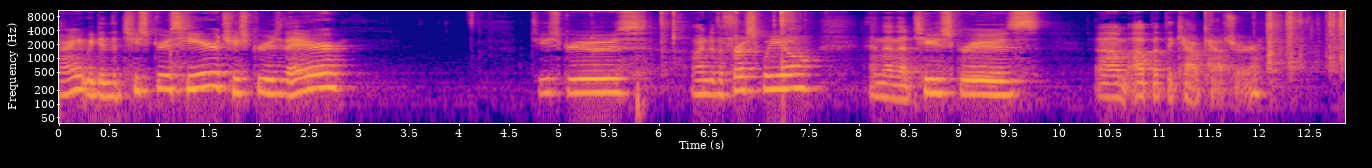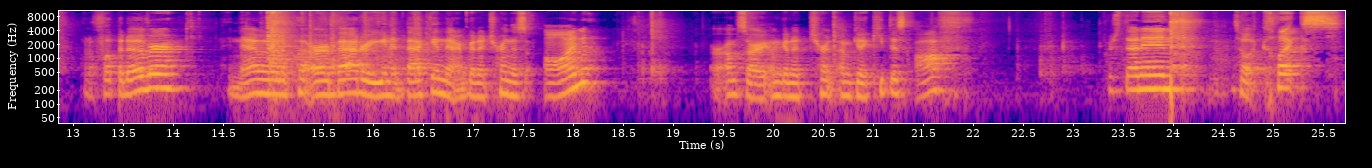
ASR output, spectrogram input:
all right, we did the two screws here, two screws there. two screws under the first wheel, and then the two screws um, up at the cow catcher. I'm gonna flip it over, and now we wanna put our battery unit back in there. I'm gonna turn this on, or I'm sorry, I'm gonna turn, I'm gonna keep this off. Push that in until it clicks.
